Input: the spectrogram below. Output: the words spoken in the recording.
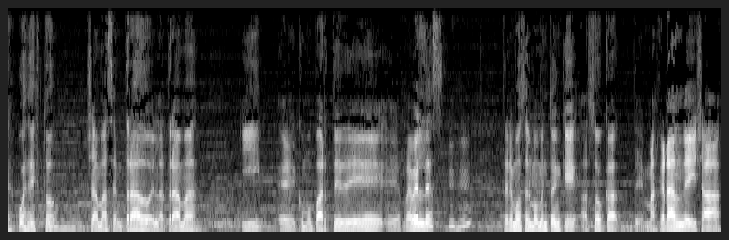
Después de esto, ya más centrado en la trama y eh, como parte de eh, Rebeldes, tenemos el momento en que Ahsoka, de más grande y ya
